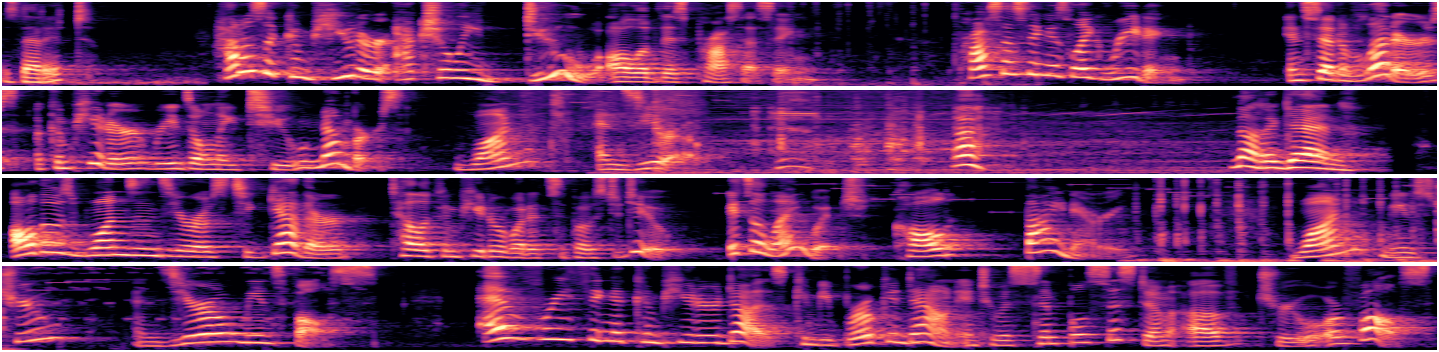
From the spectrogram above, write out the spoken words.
Is that it? How does a computer actually do all of this processing? Processing is like reading. Instead of letters, a computer reads only two numbers, one and zero. ah, not again. All those ones and zeros together tell a computer what it's supposed to do. It's a language called binary. One means true and zero means false. Everything a computer does can be broken down into a simple system of true or false,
